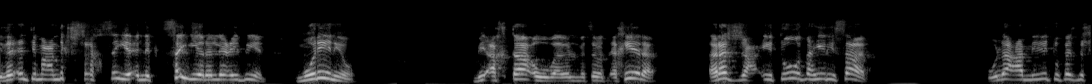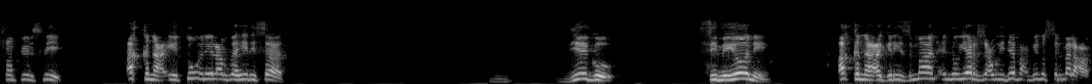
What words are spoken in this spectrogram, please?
إذا أنت ما عندكش شخصية إنك تسير اللاعبين. مورينيو بأخطائه الأخيرة رجع إيتو ظهير يسار. ولعب ميليتو فاز بال Champions League أقنع إيتو إنه يلعب ظهير يسار. دييغو سيميوني أقنع جريزمان إنه يرجع ويدافع في نص الملعب.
